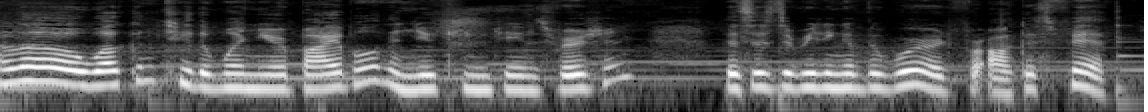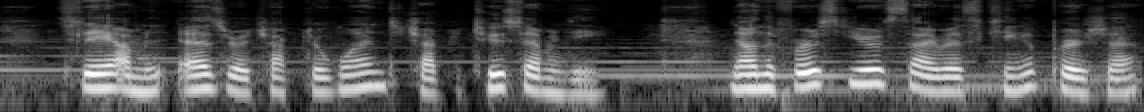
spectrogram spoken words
Hello, welcome to the One Year Bible, the New King James Version. This is the reading of the Word for August 5th. Today I'm in Ezra chapter 1 to chapter 270. Now in the first year of Cyrus, king of Persia,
